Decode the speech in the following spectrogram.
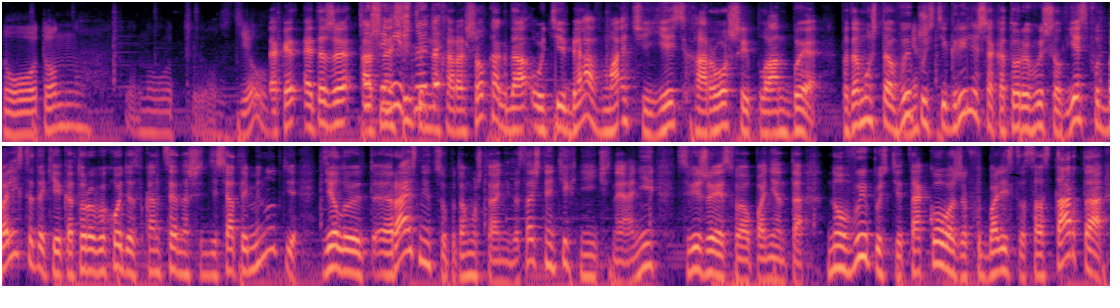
Ну, вот он ну вот он сделал. Так это, это же Слушай, относительно Миш, ну это... хорошо, когда у тебя в матче есть хороший план Б. Потому что выпусти Грилиша, который вышел, есть футболисты такие, которые выходят в конце на 60-й минуте, делают э, разницу, потому что они достаточно техничные, они свежее своего оппонента. Но выпусти такого же футболиста со старта,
